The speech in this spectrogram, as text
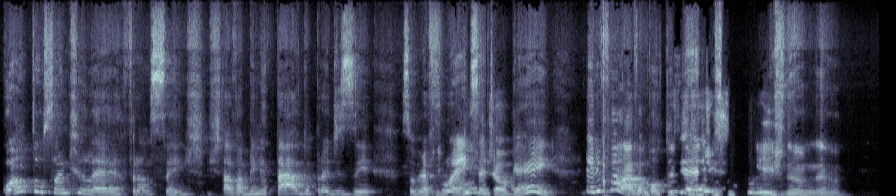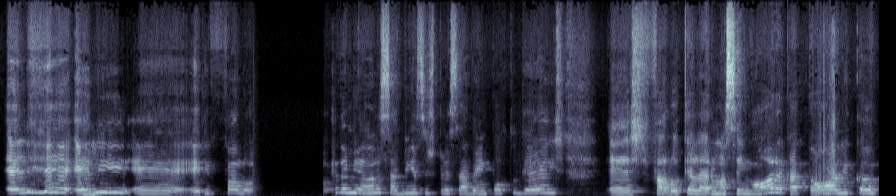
Quanto o Saint-Hilaire francês estava habilitado para dizer sobre a fluência de alguém, ele falava português. português né? Ele, ele, é, ele falou que a Damiana sabia se expressar bem em português, é, falou que ela era uma senhora católica,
